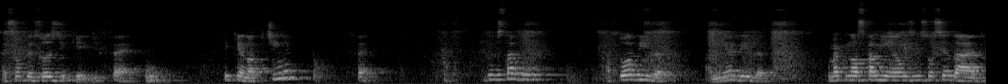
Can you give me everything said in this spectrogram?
mas são pessoas de quê? De fé. O que, que Enoque tinha? Deus está ver a tua vida, a minha vida. Como é que nós caminhamos em sociedade?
